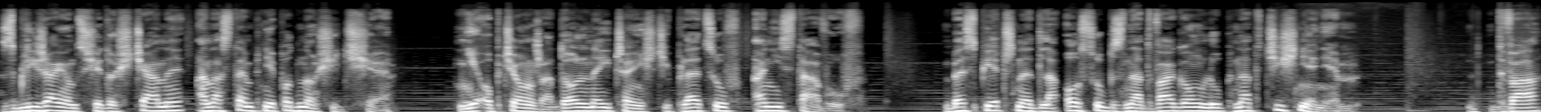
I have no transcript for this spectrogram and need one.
zbliżając się do ściany, a następnie podnosić się. Nie obciąża dolnej części pleców ani stawów. Bezpieczne dla osób z nadwagą lub nadciśnieniem. 2.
